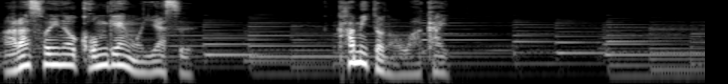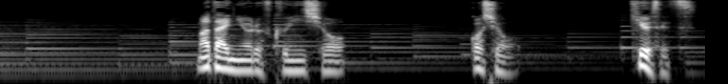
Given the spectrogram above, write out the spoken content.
争いの根源を癒す。神との和解。マタイによる福音書。五章。九節。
